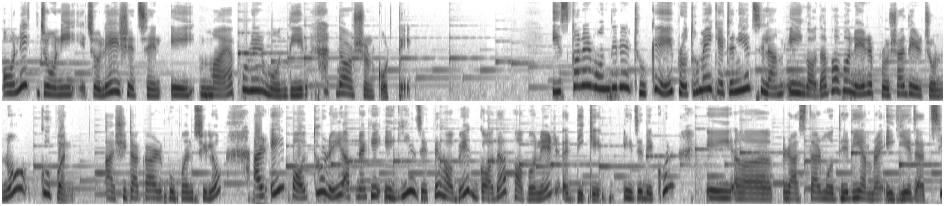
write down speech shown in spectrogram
অনেকজনই চলে এসেছেন এই মায়াপুরের মন্দির দর্শন করতে। ইস্কনের মন্দিরে ঢুকেই প্রথমেই কেটে নিয়েছিলাম এই গদা ভবনের প্রসাদের জন্য কুপন আশি টাকার কুপন ছিল। আর এই পথ ধরেই আপনাকে এগিয়ে যেতে হবে গদা ভবনের দিকে। এই যে দেখুন, এই রাস্তার মধ্যে দিয়ে আমরা এগিয়ে যাচ্ছি।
